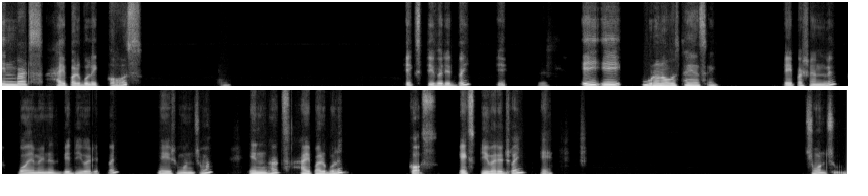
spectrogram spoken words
inverse hyperbolic cos x divided by a এই এই গুণন অবস্থায় আছে। এই পাশে আনলে y minus b divided by a সমান সমান inverse hyperbolic cos x divided by a সমান সমান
